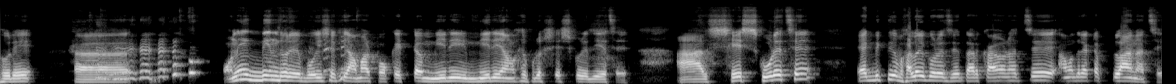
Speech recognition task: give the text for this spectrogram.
ধরে অনেক দিন ধরে বৈশাখী আমার পকেটটা মেরে মেরে আমাকে পুরো শেষ করে দিয়েছে। আর শেষ করেছে একদিক থেকে ভালোই করেছে। তার কারণ হচ্ছে আমাদের একটা প্ল্যান আছে।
